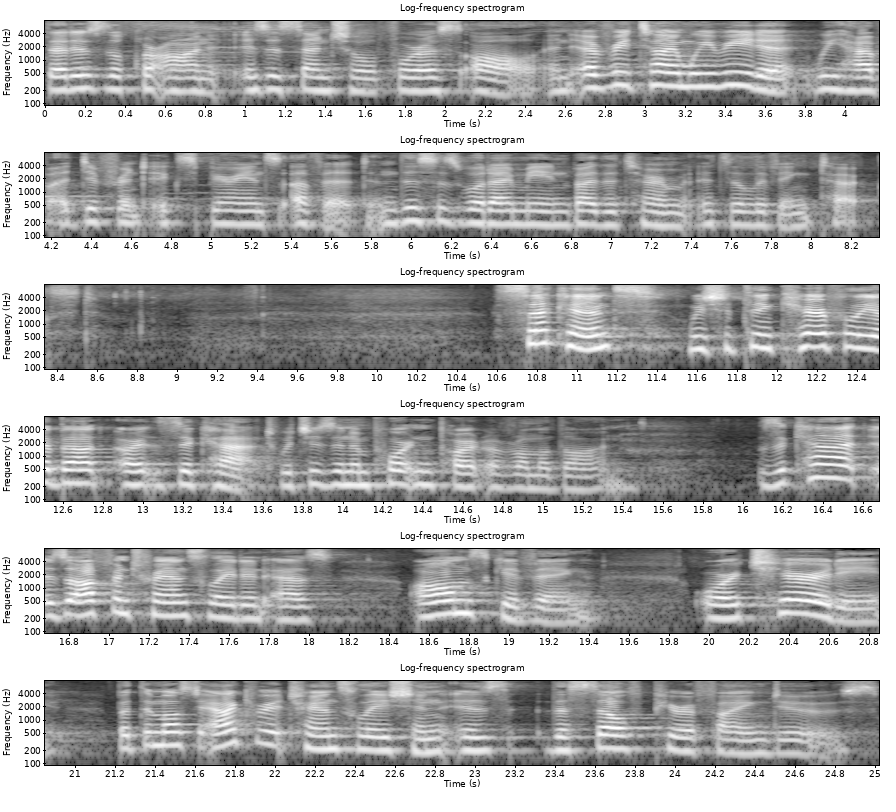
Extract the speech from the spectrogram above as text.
that is the Quran, is essential for us all. And every time we read it, we have a different experience of it. And this is what I mean by the term it's a living text. Second, we should think carefully about our zakat, which is an important part of Ramadan. Zakat is often translated as almsgiving or charity, but the most accurate translation is the self purifying dues.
